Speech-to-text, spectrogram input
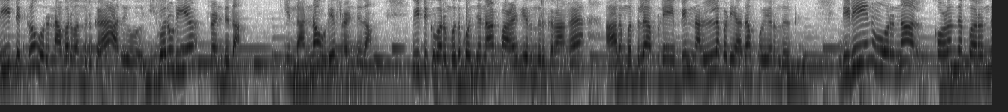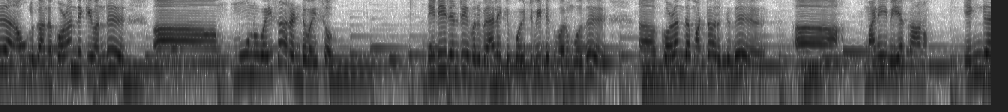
வீட்டுக்கு ஒரு நபர் வந்திருக்கிறார். அது இவருடைய ஃப்ரெண்டு தான். இந்த அண்ணாவுடைய ஃப்ரெண்டு தான். வீட்டுக்கு வரும்போது கொஞ்ச நாள் பழகி இருந்திருக்கிறாங்க. ஆரம்பத்தில் அப்படி இப்படின்னு நல்லபடியாக தான் போயிருந்திருக்கு. திடீர்னு ஒரு நாள் குழந்தை பிறந்து அவங்களுக்கு அந்த குழந்தைக்கு வந்து மூணு வயசோ ரெண்டு வயசோ. திடீரென்று இவர் வேலைக்கு போயிட்டு வீட்டுக்கு வரும்போது குழந்தை மட்டும் இருக்குது மனைவியை காணும். எங்கே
